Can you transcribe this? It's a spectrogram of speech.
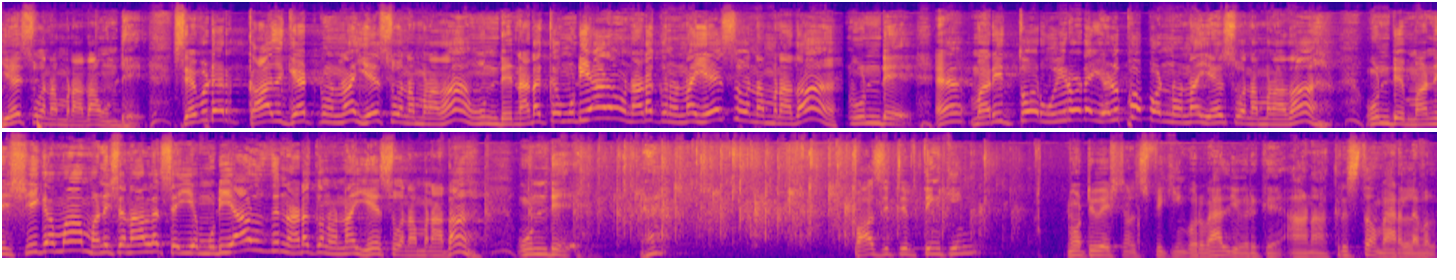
இயேசுவை நம்பினா தான் உண்டு. செவிடர் காது கேட்கணும்னா இயேசுவை நம்பினா தான் உண்டு. நடக்க முடியாதவன் நடக்கணும்னா இயேசுவை நம்பினா தான் உண்டு மறித்தோர் உயிரோட எழுப்ப பண்ணணும்னா இயேசுவை நம்பினா தான் உண்டு. மனுஷிகமாக மனுஷனால் செய்ய முடியாதது நடக்கணும்னா இயேசுவை நம்பினா தான் உண்டு பாசிட்டிவ் திங்கிங் மோட்டிவேஷ்னல் ஸ்பீக்கிங் ஒரு வேல்யூ இருக்குது ஆனால் கிறிஸ்தவம் வேறு லெவல்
